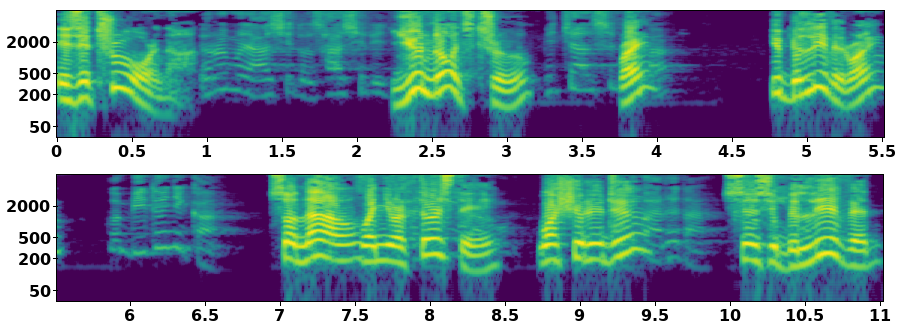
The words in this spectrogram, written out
Is it true or not? You know it's true, right? You believe it, right? So now, when you're thirsty, what should you do? Since you believe it,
